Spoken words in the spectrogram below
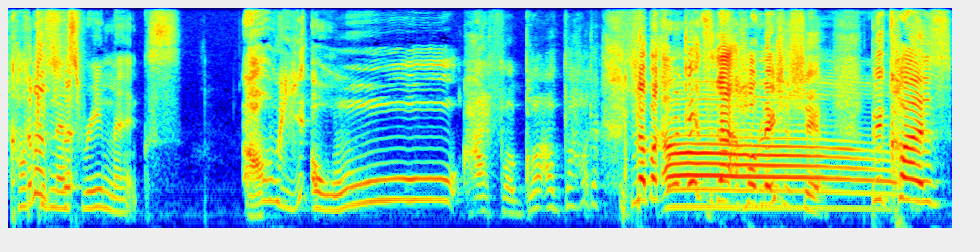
Cockiness remix. Oh yeah. Oh, I forgot about that. No, but can we get to that whole Oh. relationship? Because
